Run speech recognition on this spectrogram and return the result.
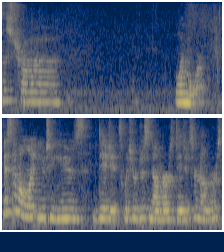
let's try one more. This time I want you to use digits, which are just numbers. Digits are numbers.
